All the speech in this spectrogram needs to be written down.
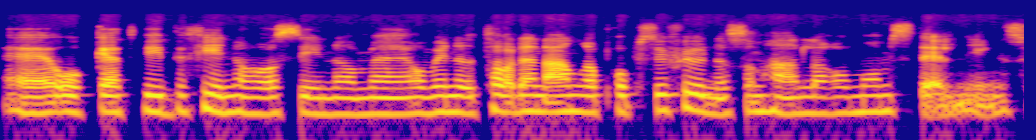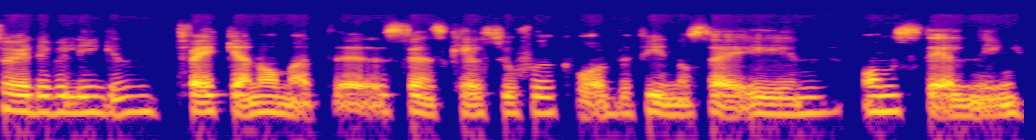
Eh, och att vi befinner oss inom, eh, om vi nu tar den andra propositionen som handlar om omställning, så är det väl ingen tvekan om att svensk hälso och sjukvård befinner sig i en omställning.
